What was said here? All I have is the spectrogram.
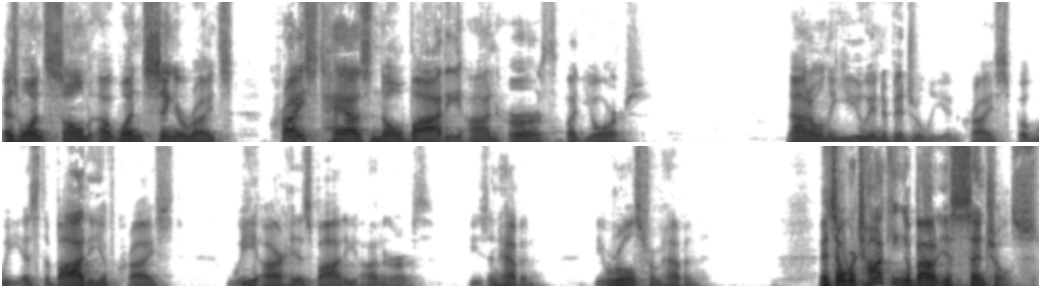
As one, psalm, uh, one singer writes, Christ has no body on earth but yours. Not only you individually in Christ, but we as the body of Christ we are his body on earth. He's in heaven, he rules from heaven. And so we're talking about essentials.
